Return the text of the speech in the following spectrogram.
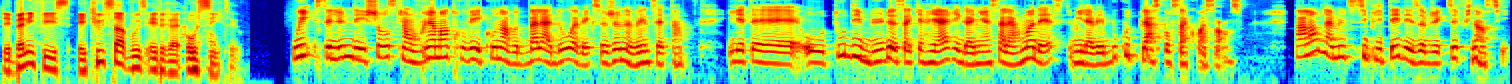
des bénéfices et tout ça vous aiderait aussi. Oui, c'est l'une des choses qui ont vraiment trouvé écho dans votre balado avec ce jeune de 27 ans. Il était au tout début de sa carrière et gagnait un salaire modeste, mais il avait beaucoup de place pour sa croissance. Parlons de la multiplicité des objectifs financiers.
